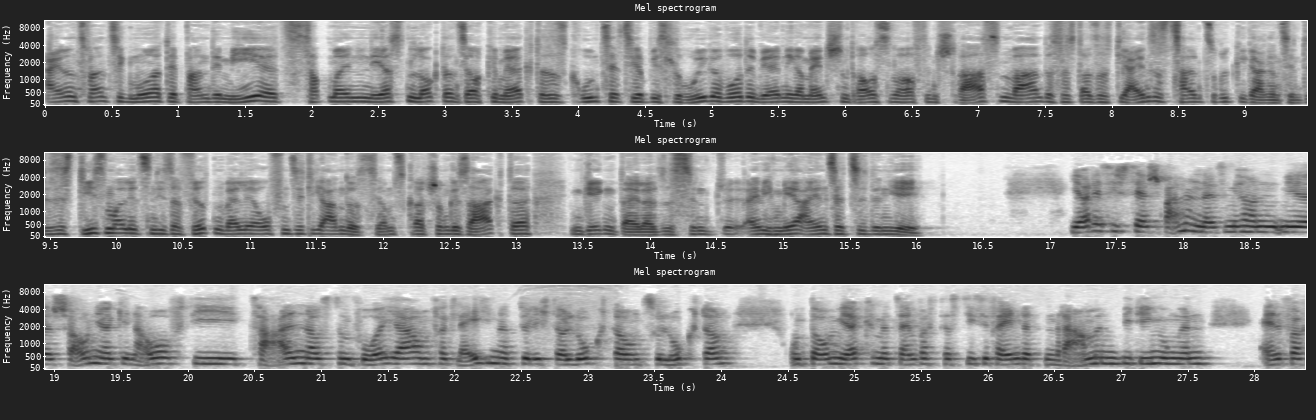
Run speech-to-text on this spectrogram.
21 Monate Pandemie. Jetzt hat man in den ersten Lockdowns ja auch gemerkt, dass es grundsätzlich ein bisschen ruhiger wurde, weniger Menschen draußen noch auf den Straßen waren. Das heißt also, die Einsatzzahlen zurückgegangen sind. Das ist diesmal jetzt in dieser vierten Welle ja offensichtlich anders. Sie haben es gerade schon gesagt. Äh, Im Gegenteil, also es sind eigentlich mehr Einsätze denn je. Ja, das ist sehr spannend. Also wir, haben, wir schauen ja genau auf die Zahlen aus dem Vorjahr und vergleichen natürlich da Lockdown zu Lockdown. Und da merken wir jetzt einfach, dass diese veränderten Rahmenbedingungen einfach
